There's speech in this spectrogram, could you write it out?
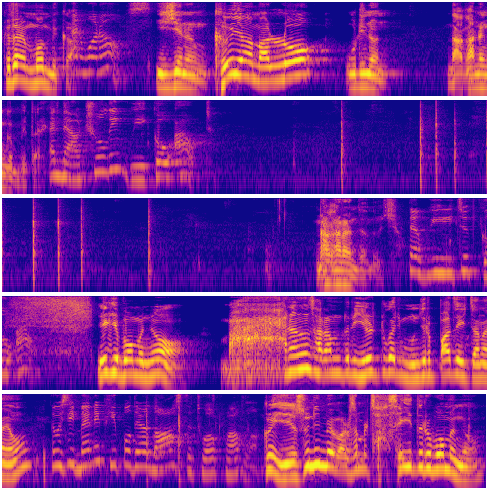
그 다음에 뭡니까? And what else? 이제는 그야말로 우리는 나가는 겁니다. And now truly we go out. 나가는 전도죠. That we need to go out. 여기 보면요. 많은 사람들이 12가지 문제로 빠져 있잖아요. Then we see many people they're lost in 12 problems. 그 예수님의 말씀을 자세히 들어보면요.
